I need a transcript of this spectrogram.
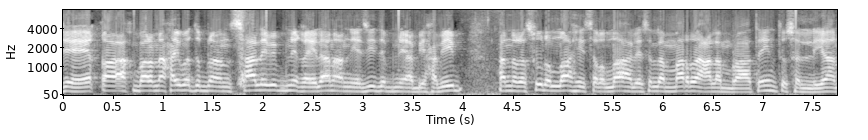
যে আকবরনা হাইবাত ইবন সালিব ইবনে গাইলান আন ইয়াজিদ ইবনে আবি হাবিব আন রাসূলুল্লাহ সাল্লাল্লাহু আলাইহি সাল্লাম মাররা আলা ইমরাতাইন তুসাল্লিয়ান।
